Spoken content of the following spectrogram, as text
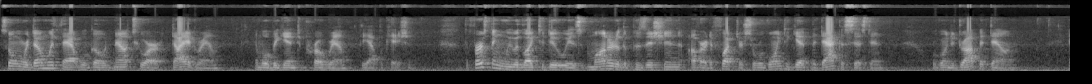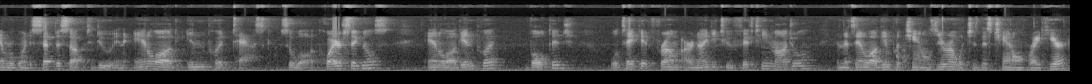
So when we're done with that, we'll go now to our diagram and we'll begin to program the application. The first thing we would like to do is monitor the position of our deflector. So we're going to get the DAQ assistant, we're going to drop it down, and we're going to set this up to do an analog input task. So we'll acquire signals, analog input, voltage, we'll take it from our 9215 module, and that's analog input channel 0, which is this channel right here.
